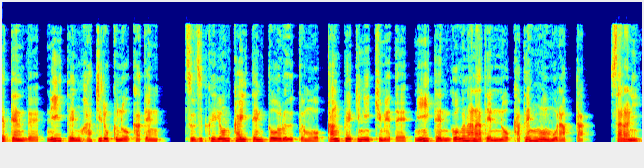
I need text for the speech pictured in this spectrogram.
え点で2.86の加点。続く4回転トーループも完璧に決めて2.57点の加点をもらった。さらに、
